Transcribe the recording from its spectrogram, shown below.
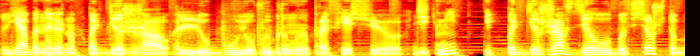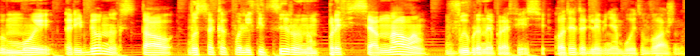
я бы, наверное, поддержал любую выбранную профессию детьми, и поддержав, сделал бы все, чтобы мой ребенок стал высококвалифицированным профессионалом в выбранной профессии. Вот это для меня будет важно,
